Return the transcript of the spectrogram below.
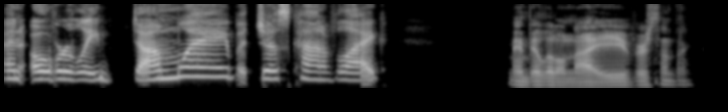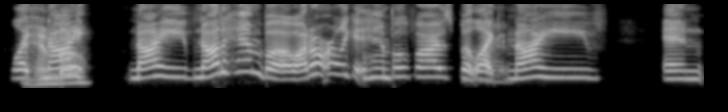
an overly dumb way, but just kind of like Maybe a little naive or something. like naive, naive, not a himbo. I don't really get himbo vibes, but like naive and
